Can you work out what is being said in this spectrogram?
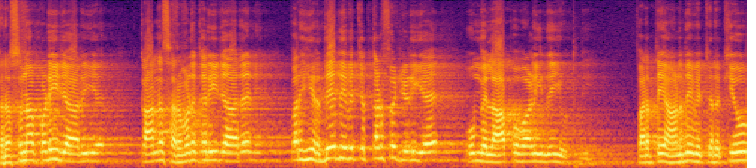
ਰਸਨਾ ਪੜ੍ਹੀ ਜਾ ਰਹੀ ਹੈ, ਕੰਨ ਸਰਵਣ ਕਰੀ ਜਾ ਰਹੇ ਨੇ, ਪਰ ਹਿਰਦੇ ਦੇ ਵਿੱਚ ਤੜਫ ਜਿਹੜੀ ਹੈ, ਉਹ ਮਿਲਾਪ ਵਾਲੀ ਨਹੀਂ ਉੱਠਦੀ। ਪਰ ਧਿਆਨ ਦੇ ਵਿੱਚ ਰੱਖਿਓ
